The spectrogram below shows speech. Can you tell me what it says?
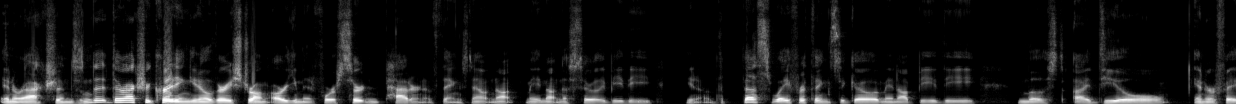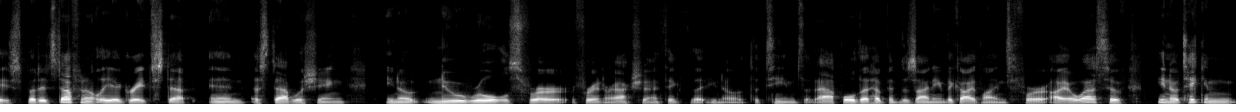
interactions. And they're actually creating you know a very strong argument for a certain pattern of things. Now not may not necessarily be the you know the best way for things to go. It may not be the most ideal interface but it's definitely a great step in establishing you know new rules for for interaction. I think that you know the teams at Apple that have been designing the guidelines for iOS have you know taken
